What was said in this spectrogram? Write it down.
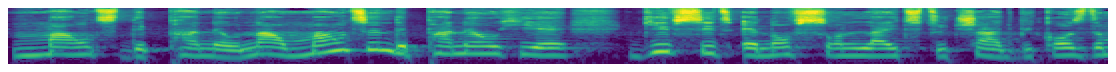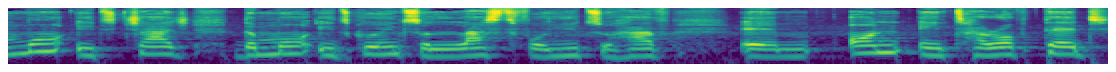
mount the panel. Now, mounting the panel here gives it enough sunlight to charge because the more it charge, the more it's going to last for you to have um, uninterrupted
